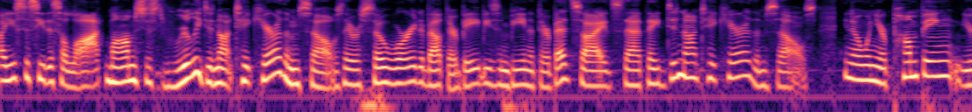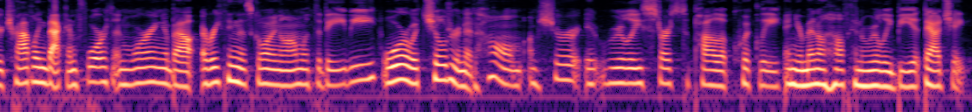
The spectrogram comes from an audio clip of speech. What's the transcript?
I used to see this a lot. Moms just really did not take care of themselves. They were so worried about their babies and being at their bedsides that they did not take care of themselves. You know, when you're pumping, you're traveling back and forth and worrying about everything that's going on with the baby or with children at home, I'm sure it really starts to pile up quickly and your mental health can really be at bad shape.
